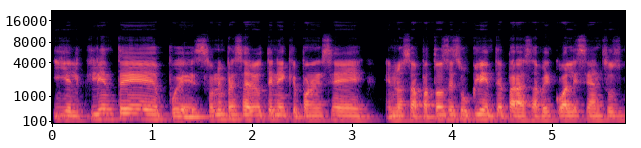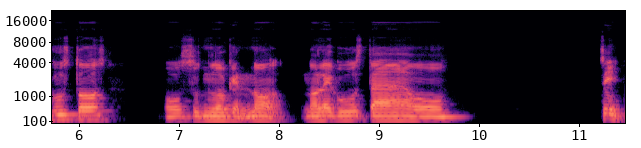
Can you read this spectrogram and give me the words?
Y el cliente, pues, un empresario tiene que ponerse en los zapatos de su cliente para saber cuáles sean sus gustos, o sus lo que no no le gusta, o Sí.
